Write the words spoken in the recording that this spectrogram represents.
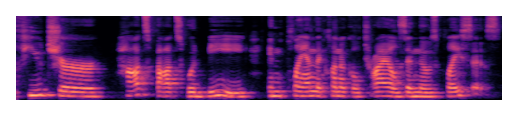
future hotspots would be and plan the clinical trials in those places.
